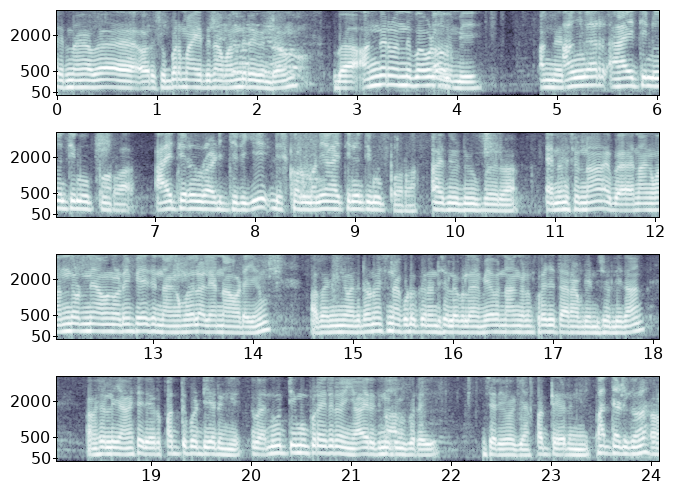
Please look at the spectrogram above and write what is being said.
சரி நாங்கள் இப்போ ஒரு சூப்பர் மார்க்கெட் தான் வந்திருக்கின்றோம். இப்போ அங்கர் வந்து இப்போ எவ்வளோ தம்பி? அங்கே அங்கர் ஆயிரத்தி நூற்றி முப்பது ரூபா. ஆயிரத்தி இருநூறு அடிச்சிருக்கு. டிஸ்கவுண்ட் பண்ணி ஆயிரத்தி நூற்றி முப்பது ரூபா. ஆயிரத்தி நூற்றி முப்பது ரூபா. என்னன்னு சொன்னால் இப்போ நாங்கள் வந்த உடனே அவங்களோடையும் பேசினாங்க முதலாளி அண்ணாவோடையும். அப்போ நீங்கள் வந்து டொனேஷனாக கொடுக்குறேன்னு சொல்லக்கூடாது நாங்களும் குறைச்சி தரோம் அப்படின்னு சொல்லி தான் அவங்க சொல்லியாங்க சரி ஒரு பத்து பெட்டி எடுங்க. இப்போ நூற்றி முப்பது ரூபாய் தருவீங்க ஆயிரத்தி நூற்றி முப்பது ரூபாய் சரி ஓகே. பத்து எடுங்க. பத்து எடுக்கவா? ஆ.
